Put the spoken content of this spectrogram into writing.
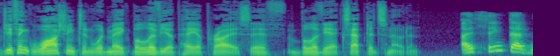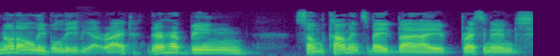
Do you think Washington would make Bolivia pay a price if Bolivia accepted Snowden? I think that not only Bolivia, right? There have been some comments made by President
